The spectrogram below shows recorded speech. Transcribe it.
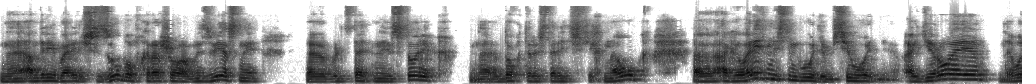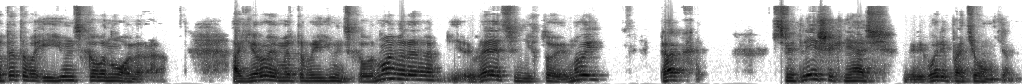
Андрей Борисович Зубов, хорошо вам известный, блистательный историк, Э, доктор исторических наук. Э, а говорить мы с ним будем сегодня о герое вот этого июньского номера. А героем этого июньского номера является никто иной, как светлейший князь Григорий Потемкин.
